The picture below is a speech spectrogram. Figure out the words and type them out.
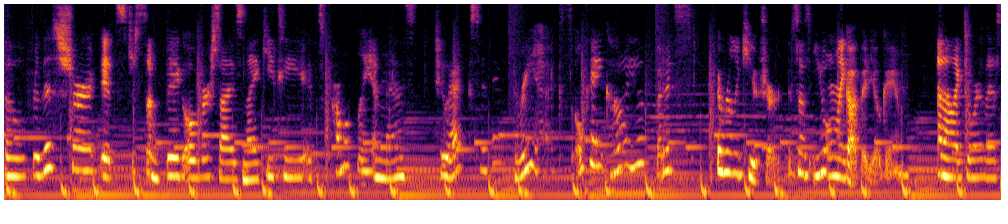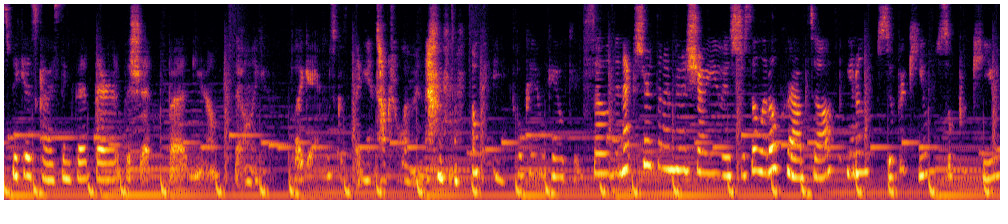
So for this shirt, it's just a big oversized Nike tee. It's probably a men's 2X, I think, 3X. Okay, Caya, but it's a really cute shirt. It says, you only got video game. And I like to wear this because guys think that they're the shit, but you know, they only play games because they can't talk to women. okay, okay, okay, okay. So the next shirt that I'm going to show you is just a little crop top. You know, super cute, super cute.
